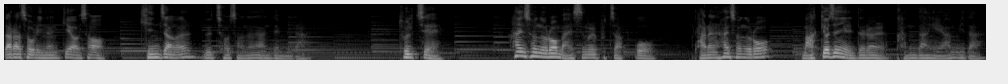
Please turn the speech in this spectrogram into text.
따라서 우리는 깨어서 긴장을 늦춰서는 안 됩니다. 둘째, 한 손으로 말씀을 붙잡고 다른 한 손으로 맡겨진 일들을 감당해야 합니다.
